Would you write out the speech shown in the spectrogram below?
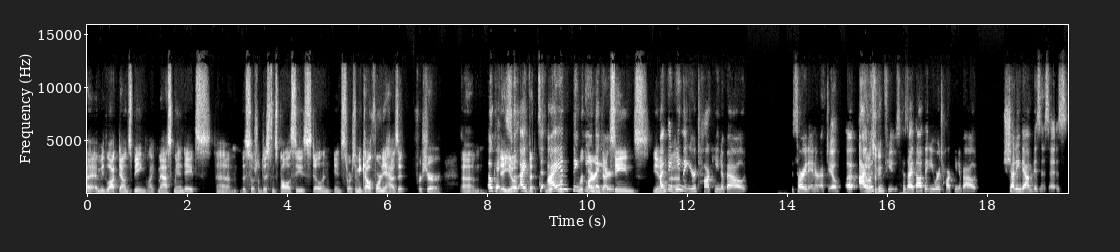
I mean, lockdowns being like mask mandates, um, the social distance policies still in, in source. I mean, California has it for sure. Um, okay, you so know, I, the, I am thinking requiring vaccines. You know, I'm thinking uh, that you're talking about. Sorry to interrupt you. Uh, I was okay. confused because I thought that you were talking about shutting down businesses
